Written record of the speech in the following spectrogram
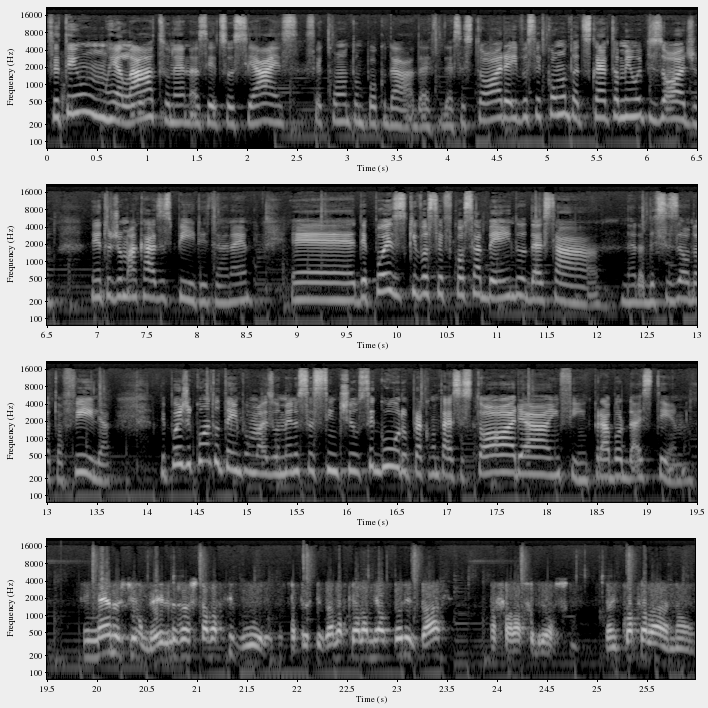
Você tem um relato né, nas redes sociais, você conta um pouco da, da, dessa história e você conta, descreve também um episódio dentro de uma casa espírita, né? É, depois que você ficou sabendo dessa, né, da decisão da tua filha, depois de quanto tempo mais ou menos você se sentiu seguro para contar essa história, enfim, para abordar esse tema? Em menos de um mês eu já estava seguro, eu só precisava que ela me autorizasse a falar sobre o assunto. Então, enquanto ela não,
